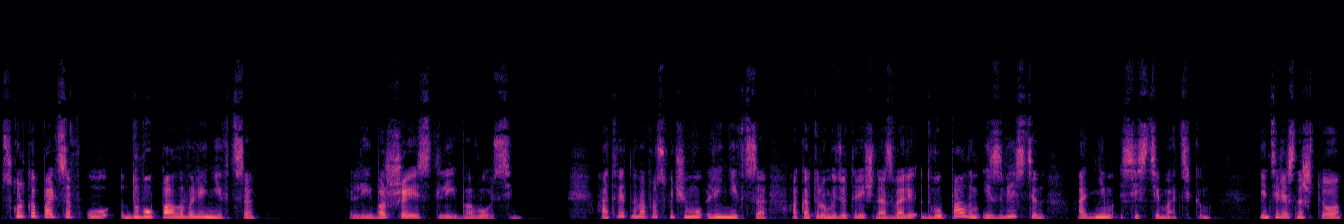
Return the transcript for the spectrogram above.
Сколько пальцев у двупалого ленивца? Либо шесть, либо восемь. Ответ на вопрос, почему ленивца, о котором идет речь, назвали двупалым, известен одним систематиком. Интересно, что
